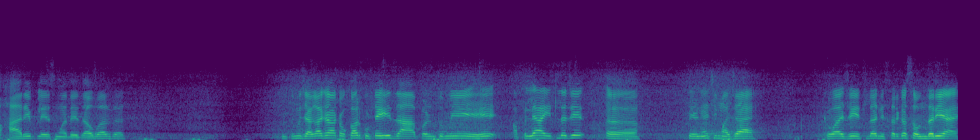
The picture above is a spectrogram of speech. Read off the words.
भारी प्लेसमध्ये जबरदस्त. तुम्ही जगाच्या टोकावर कुठेही जा पण तुम्ही हे आपल्या इथलं जे फिरण्याची मजा आहे. किंवा जे इथलं निसर्ग सौंदर्य आहे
